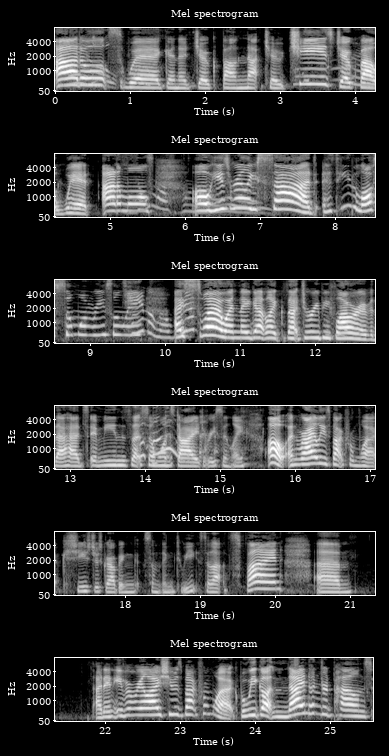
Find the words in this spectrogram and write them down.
adults. We're gonna joke about nacho cheese, joke about weird animals. Oh, he's really sad. Has he lost someone recently? I swear when they get like that droopy flower over their heads, it means that someone's died recently. Oh, and Rylie's back from work. She's just grabbing something to eat, so that's fine. Um, I didn't even realize she was back from work, but we got £900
